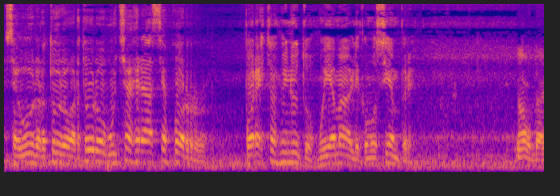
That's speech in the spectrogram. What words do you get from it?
Seguro, Arturo. Arturo, muchas gracias por, por estos minutos, muy amable, como siempre. No, la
